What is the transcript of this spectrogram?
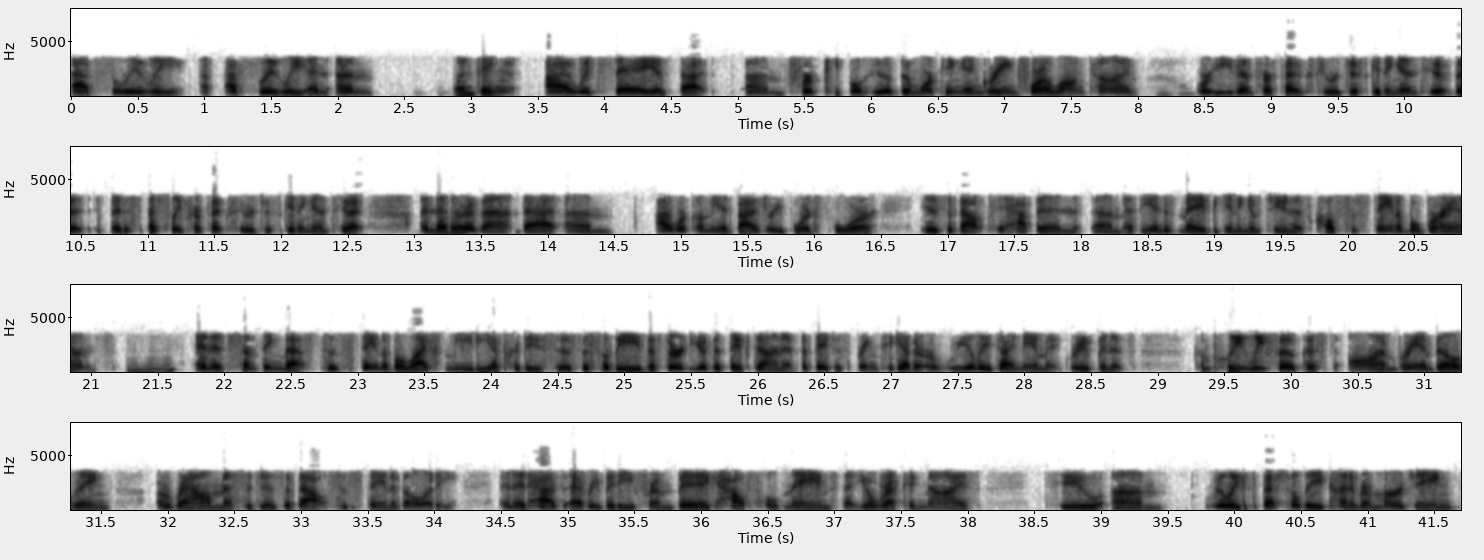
absolutely, absolutely. And um, one thing I would say is that um, for people who have been working in green for a long time, mm-hmm. or even for folks who are just getting into it, but but especially for folks who are just getting into it, another event that um, I work on the advisory board for is about to happen um, at the end of May, beginning of June. It's called Sustainable Brands, mm-hmm. and it's something that Sustainable Life Media produces. This will be the third year that they've done it, but they just bring together a really dynamic group, and it's completely focused on brand building around messages about sustainability. And it has everybody from big household names that you'll recognize to um, really specialty kind of emerging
